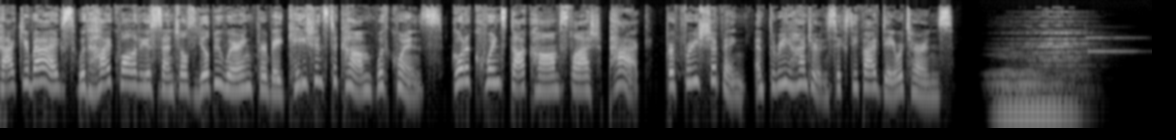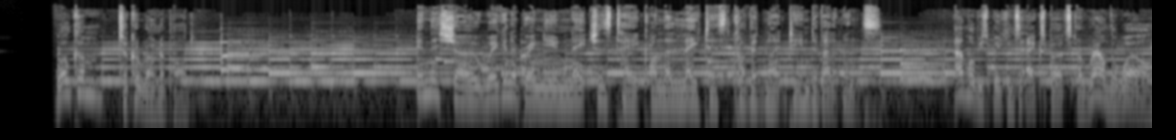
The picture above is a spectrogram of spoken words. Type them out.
Pack your bags with high-quality essentials you'll be wearing for vacations to come with Quince. Go to quince.com slash pack for free shipping and 365-day returns. Welcome to Coronapod. In this show, we're going to bring you nature's take on the latest COVID 19 developments. And we'll be speaking to experts around the world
